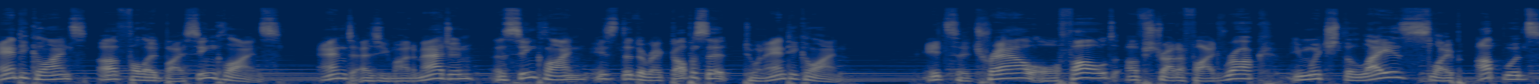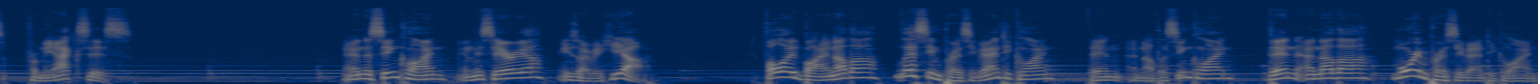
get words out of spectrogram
anticlines are followed by synclines, and as you might imagine, a syncline is the direct opposite to an anticline. It's a trough or fold of stratified rock in which the layers slope upwards from the axis. And a syncline in this area is over here, followed by another less impressive anticline, then another syncline, then another more impressive anticline,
